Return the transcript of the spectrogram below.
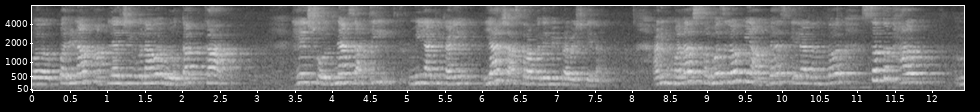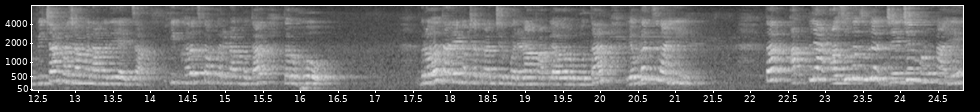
व- परिणाम आपल्या जीवनावर होतात का? हे शोधण्यासाठी मी या ठिकाणी या शास्त्रामध्ये मी प्रवेश केला. आणि मला समजलं मी अभ्यास केल्यानंतर सतत हा विचार माझ्या मनामध्ये यायचा की खरंच का परिणाम होतात? तर हो ग्रह तारे नक्षत्रांचे परिणाम आपल्यावर होतात एवढंच नाही. तर आपल्या आजूबाजूला जे जे म्हणून आहे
